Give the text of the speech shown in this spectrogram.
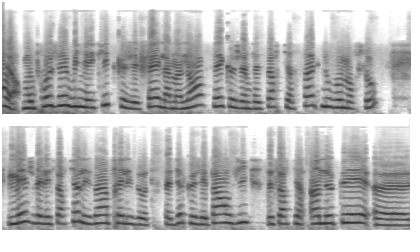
Alors, mon projet We Make It que j'ai fait là maintenant, c'est que j'aimerais sortir cinq nouveaux morceaux, mais je vais les sortir les uns après les autres. C'est-à-dire que j'ai pas envie de sortir un EP euh,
